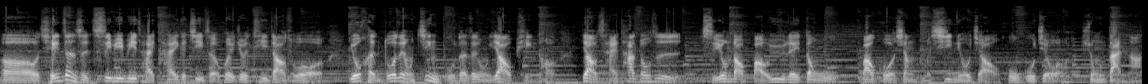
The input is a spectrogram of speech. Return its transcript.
呃，前一阵子 CBP 才开一个记者会，就提到说有很多这种进补的这种药品。哈，药材它都是使用到保育类动物，包括像什么犀牛角、虎骨酒、熊胆啊、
